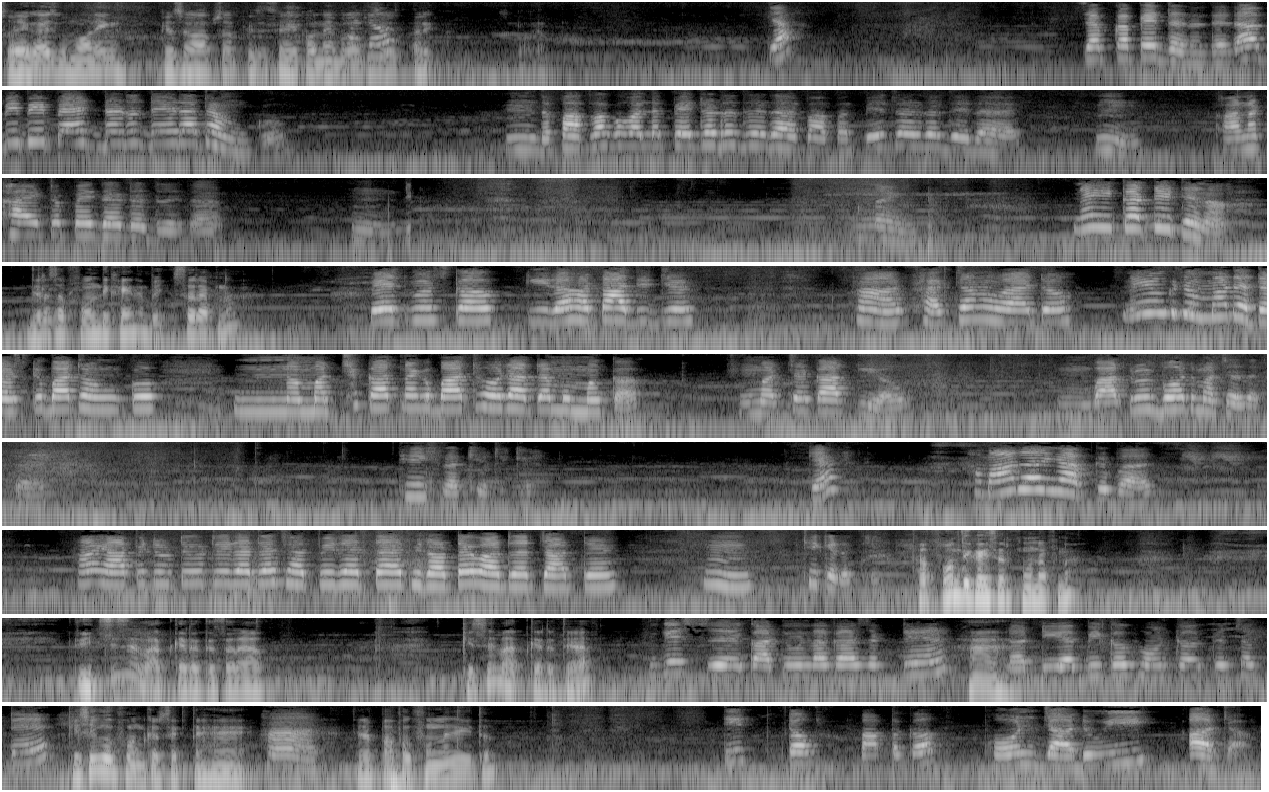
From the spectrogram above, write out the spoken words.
सो है guys good morning कैसे हो आप सब? फिर से एक और नए ब्लॉग से अरे क्या? सबका पेट दर्द दे रहा अभी भी पेट दर्द दे रहा था हमको। हम्म तो पापा को बोला पेट दर्द दे रहा है पापा पेट दर्द दे रहा है। हम्म खाना खाए तो पेट दर्द दे रहा है। हम्म नहीं। नहीं कर देते ना। जरा सा फ़ोन दिखाई ना सर अपना। पेट में उसका कीड़ा हटा दीजिए। हाँ फ्रैक्चर हुआ है तो। नहीं हमको चुम्मा देता उसके बाद हमको मच्छर काटने के बाद हो जाता है मम्मा का। मच्छर काट लिया। हम्म, में बहुत मच्छर लगता है। ठीक रखिए ठीक है क्या? हम आ जाएँगे आपके पास। यहाँ पे टूटे उटे रहता है छत पे रहता है फिर ऑटो वाटर चाहते हैं। हम्म ठीक है रखिए सर फ़ोन दिखाई सर फ़ोन अपना। इसी से बात कर रहे थे सर आप? किससे बात कर रहे थे आप? किस कार्टून लगा सकते हैं? हाँ। डीएबी का फ़ोन कर सकते हैं। किसी को फ़ोन कर सकते हैं? हाँ। जरा पापा को फ़ोन लगाई तो। टिकटॉक पापा का फ़ोन जादुई आजा।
